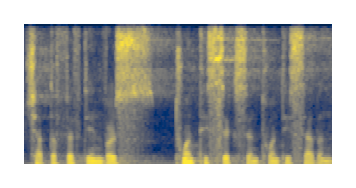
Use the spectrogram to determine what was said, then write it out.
Chapter 15, verse 26 and 27.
